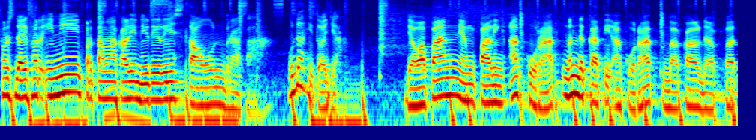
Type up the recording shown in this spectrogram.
First Diver ini pertama kali dirilis tahun berapa? Udah itu aja. Jawaban yang paling akurat, mendekati akurat, bakal dapat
